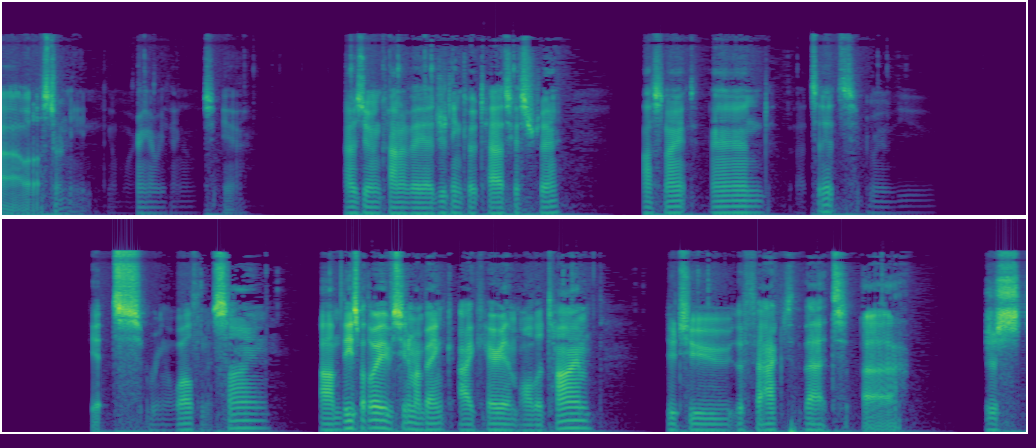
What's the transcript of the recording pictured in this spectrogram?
Uh, what else do I need? I I'm wearing everything else. Yeah. I was doing kind of a, Jadinko task yesterday, last night, and that's it. Remove you. Get Ring of Wealth and a sign. Um, these, by the way, if you've seen in my bank, I carry them all the time due to the fact that uh, just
